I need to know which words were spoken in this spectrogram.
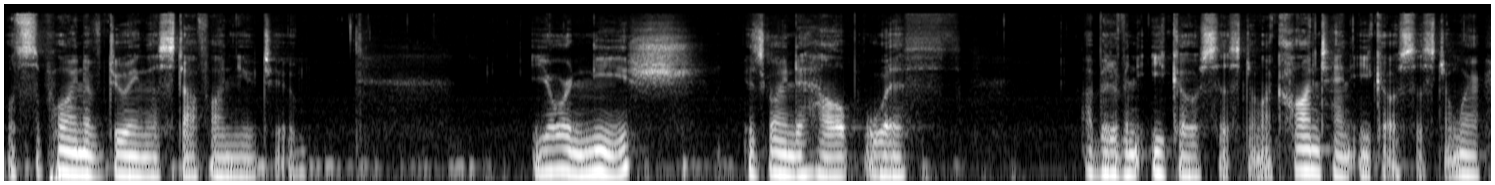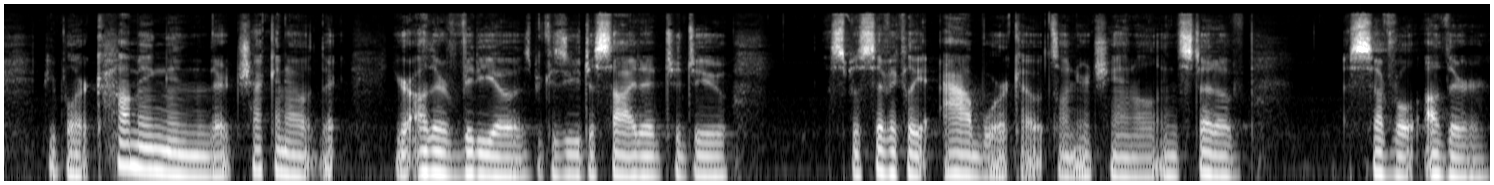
What's the point of doing this stuff on YouTube? Your niche is going to help with a bit of an ecosystem, a content ecosystem where people are coming and they're checking out the, your other videos because you decided to do specifically ab workouts on your channel instead of several other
